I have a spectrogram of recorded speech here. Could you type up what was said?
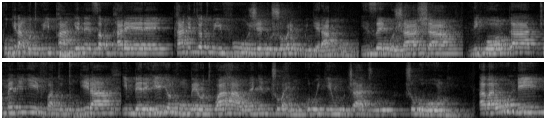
kugira ngo twipange neza mu karere kandi ibyo twifuje dushobore kubigeraho inzego nshasha ni ngombwa tumenye inyifato tugira imbere y'iyo ntumbero twahawe na nyincubahiro mukuru w'igihugu cyacu cy'u Burundi abarundi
